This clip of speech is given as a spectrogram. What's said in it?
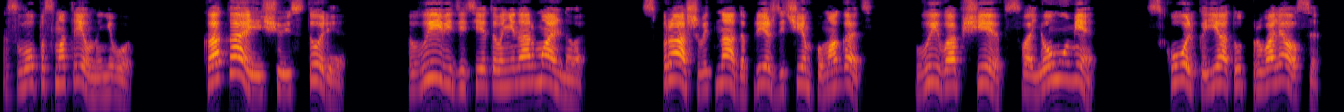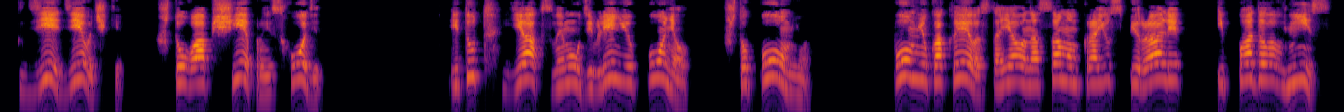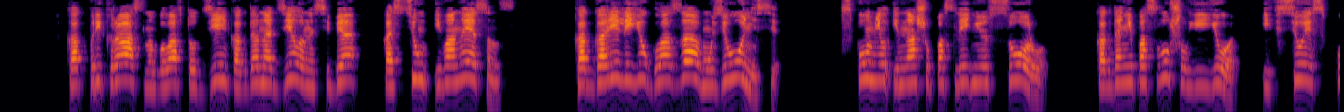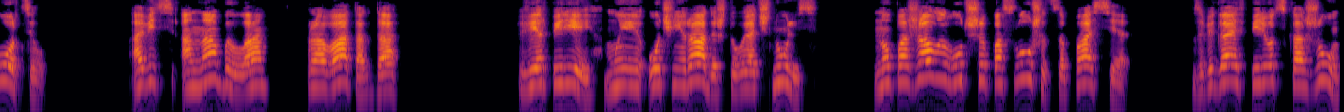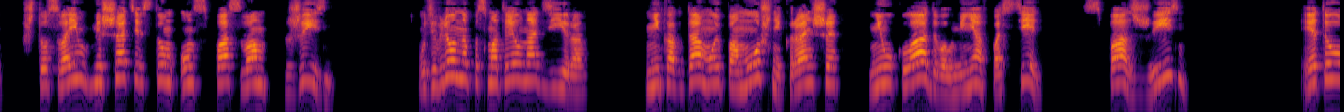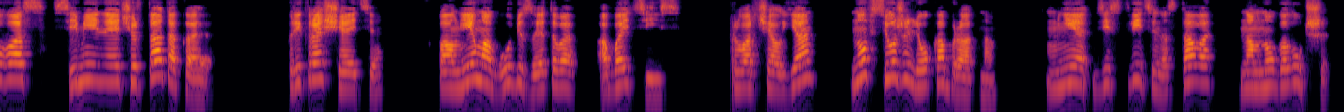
Зло посмотрел на него. Какая еще история? Выведите этого ненормального. Спрашивать надо, прежде чем помогать. Вы вообще в своем уме? Сколько я тут провалялся? Где девочки? Что вообще происходит? И тут я, к своему удивлению, понял, что помню, Помню, как Эва стояла на самом краю спирали и падала вниз. Как прекрасно была в тот день, когда надела на себя костюм Иванессенс. Как горели ее глаза в музеонисе. Вспомнил и нашу последнюю ссору, когда не послушал ее и все испортил. А ведь она была права тогда. Верперей, мы очень рады, что вы очнулись. Но, пожалуй, лучше послушаться, пассия. Забегая вперед, скажу, что своим вмешательством он спас вам жизнь. Удивленно посмотрел на Дира. Никогда мой помощник раньше не укладывал меня в постель. Спас жизнь? Это у вас семейная черта такая? «Прекращайте. Вполне могу без этого обойтись», — проворчал я, но все же лег обратно. Мне действительно стало намного лучше.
